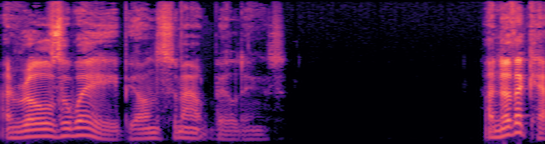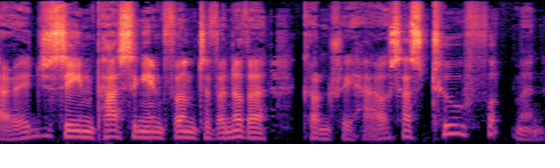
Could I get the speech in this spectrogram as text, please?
and rolls away beyond some outbuildings. Another carriage, seen passing in front of another country house, has two footmen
